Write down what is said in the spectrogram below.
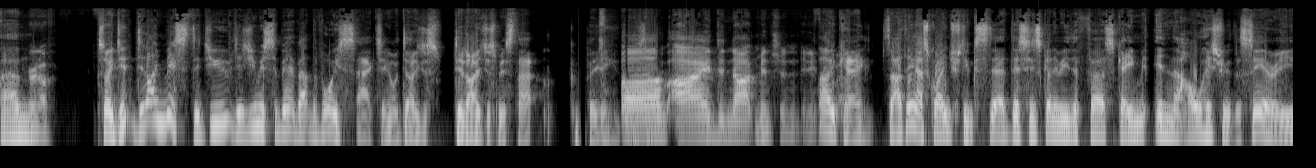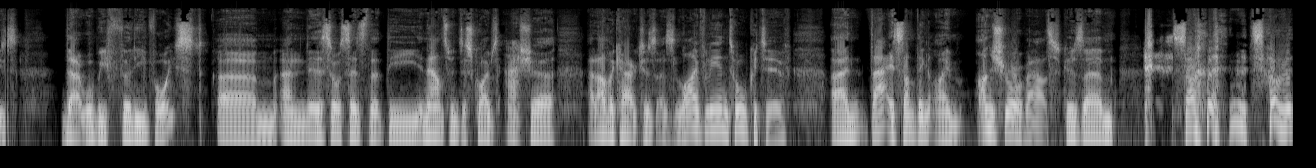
Um, Fair enough. sorry, did did I miss? Did you did you miss a bit about the voice acting, or did I just did I just miss that completely? Um, I did not mention anything. about okay, so I think that's quite interesting because uh, this is going to be the first game in the whole history of the series that will be fully voiced. Um, and it of says that the announcement describes Asha and other characters as lively and talkative, and that is something I'm unsure about because um, some some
